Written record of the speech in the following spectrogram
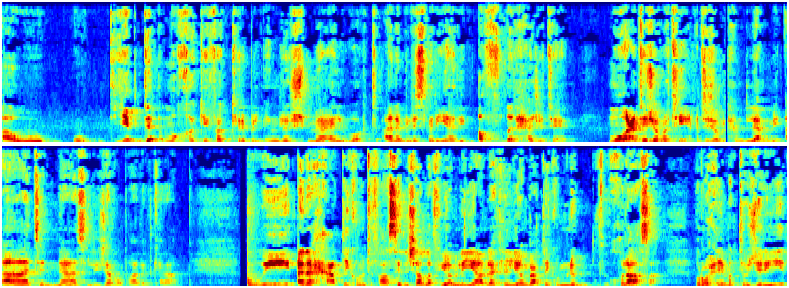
أو يبدأ مخك يفكر بالانجلش مع الوقت أنا بالنسبة لي هذه أفضل حاجتين مو عن تجربتي عن تجربة الحمد لله مئات الناس اللي جربوا هذا الكلام وأنا حأعطيكم تفاصيل إن شاء الله في يوم من الأيام لكن اليوم بعطيكم خلاصة روح لمكتب جرير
